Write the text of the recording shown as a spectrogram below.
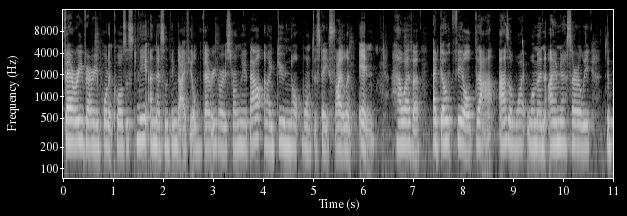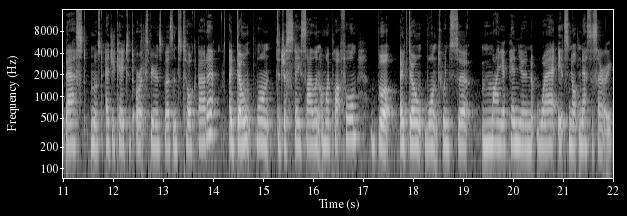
very, very important causes to me, and they're something that I feel very, very strongly about, and I do not want to stay silent in. However, I don't feel that as a white woman, I am necessarily the best, most educated, or experienced person to talk about it. I don't want to just stay silent on my platform, but I don't want to insert my opinion where it's not necessary.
